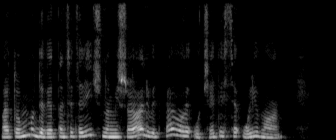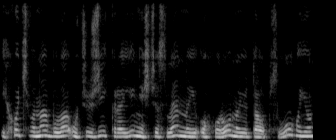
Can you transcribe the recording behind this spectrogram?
а тому 19-річну Мішааль відправили учитися у Ліван. І хоч вона була у чужій країні з численною охороною та обслугою,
